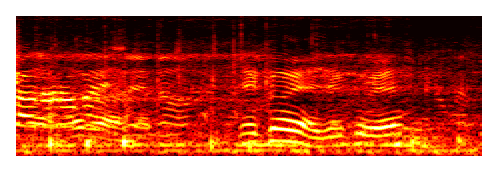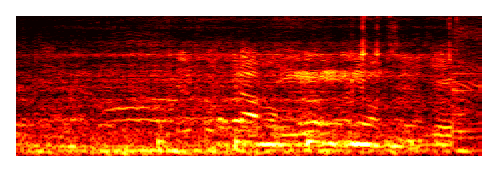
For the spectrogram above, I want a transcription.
Na rowerze. Dziękuję, dziękuję. Tylko prawo, proszę.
